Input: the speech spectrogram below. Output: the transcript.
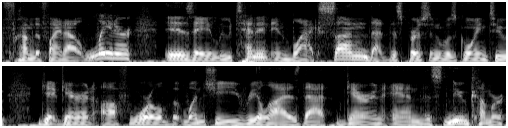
come to find out later, is a lieutenant in Black Sun, that this person was going to get Garen off world. But when she realized that Garen and this newcomer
